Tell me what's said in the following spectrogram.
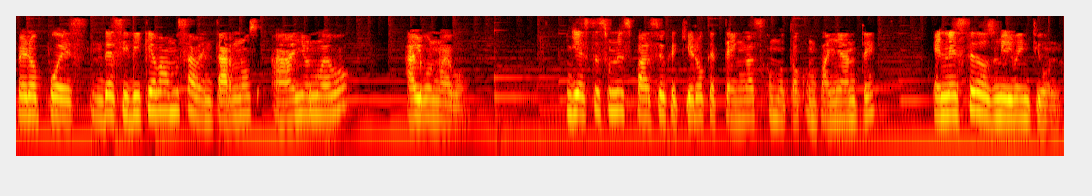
Pero pues decidí que vamos a aventarnos a año nuevo, algo nuevo. Y este es un espacio que quiero que tengas como tu acompañante en este 2021.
